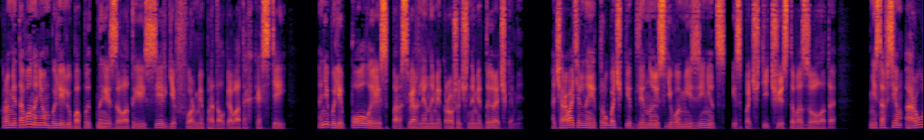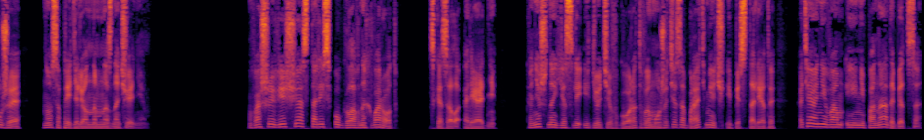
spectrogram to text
Кроме того, на нем были любопытные золотые серьги в форме продолговатых костей. Они были полые, с просверленными крошечными дырочками. Очаровательные трубочки длиной с его мизинец из почти чистого золота. Не совсем оружие, но с определенным назначением. «Ваши вещи остались у главных ворот», — сказала Ариадни. Конечно, если идете в город, вы можете забрать меч и пистолеты, хотя они вам и не понадобятся,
